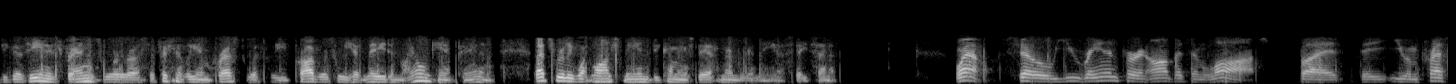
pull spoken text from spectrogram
because he and his friends were uh, sufficiently impressed with the progress we had made in my own campaign, and that's really what launched me into becoming a staff member in the uh, state senate. Wow! So you ran for an office and lost, but the, you impressed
